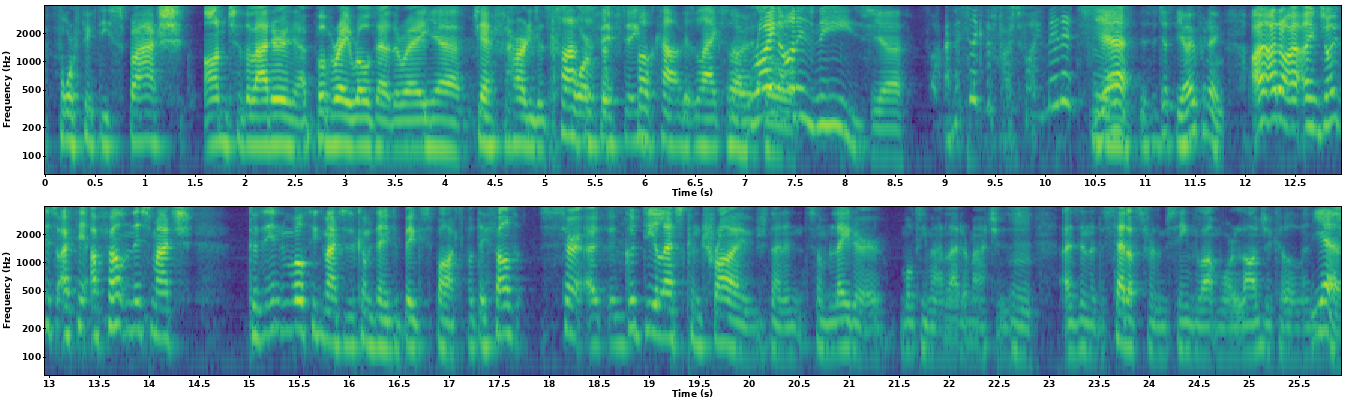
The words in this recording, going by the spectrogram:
450 splash onto the ladder. Uh, Bubba Ray rolls out of the way. Yeah. Jeff Hardy does a Classes the 450. fuck out of his legs. So- though. right on his knees. Yeah. And that's like the first five minutes. Yeah. This is just the opening. I, I don't. I enjoyed this. I think I felt in this match because in most of these matches it comes down to big spots, but they felt cer- a, a good deal less contrived than in some later multi-man ladder matches. Mm. As in that the setups for them seemed a lot more logical and Yeah.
